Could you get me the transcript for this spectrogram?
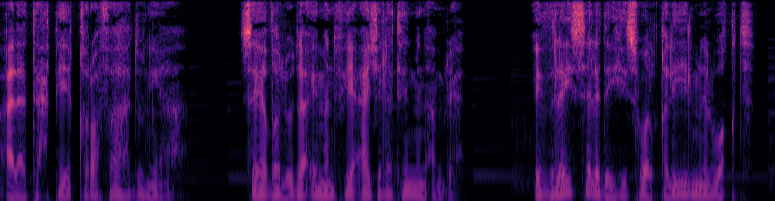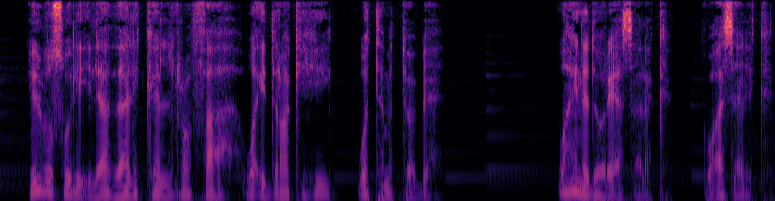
على تحقيق رفاه دنياه سيظل دائما في عجلة من أمره إذ ليس لديه سوى القليل من الوقت للوصول إلى ذلك الرفاه وإدراكه والتمتع به وهنا دوري أسألك وأسألك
